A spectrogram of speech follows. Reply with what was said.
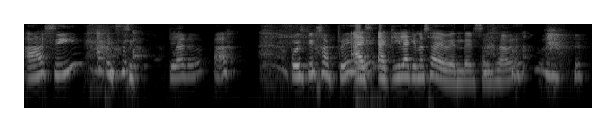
Ah, ¿sí? Sí, claro. Ah, pues fíjate. ¿eh? es Aquí la que no sabe venderse, ¿sabes?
